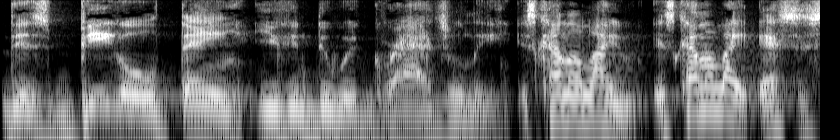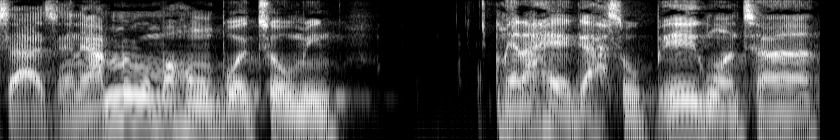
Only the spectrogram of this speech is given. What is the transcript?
this big old thing, you can do it gradually. It's kind of like it's kind of like exercising. I remember my homeboy told me, man, I had got so big one time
